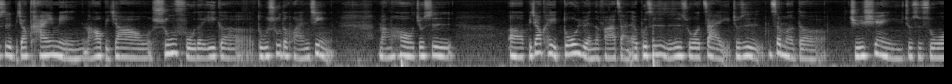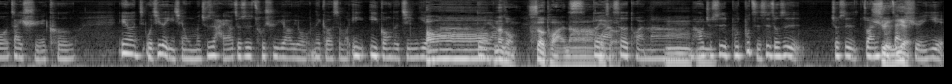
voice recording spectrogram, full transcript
是比较开明，然后比较舒服的一个读书的环境，然后就是呃比较可以多元的发展，而不是只是说在就是这么的局限于就是说在学科。因为我记得以前我们就是还要就是出去要有那个什么义义工的经验啊，哦、对啊，那种社团啊，对啊，社团啊，嗯、然后就是不不只是就是就是专注在学业，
